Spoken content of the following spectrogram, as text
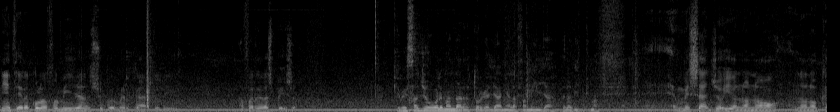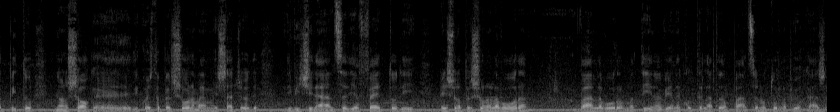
niente, era con la famiglia al supermercato di, a fare la spesa. Che messaggio vuole mandare, dottor Gagliani, alla famiglia della vittima? È un messaggio, io non ho, non ho capito, non so di questa persona, ma è un messaggio di, di vicinanza, di affetto, di, penso una persona lavora, va al lavoro al mattino e viene accoltellata da un pazzo e non torna più a casa.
